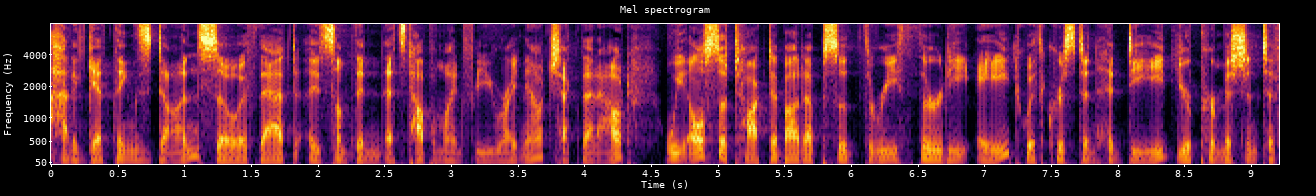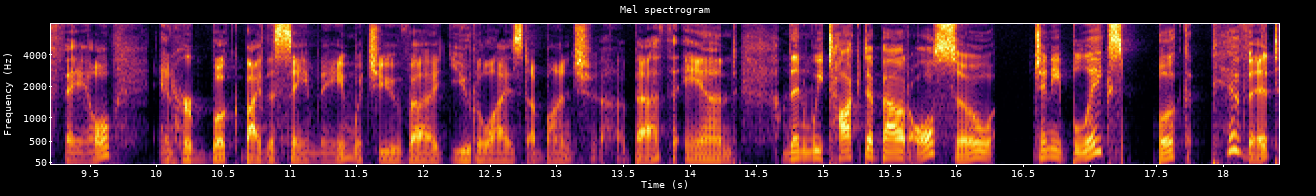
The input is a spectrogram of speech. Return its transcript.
how to get things done. So if that is something that's top of mind for you right now, check that out. We also talked about episode 338 with Kristen Hadeed, Your Permission to Fail, and her book by the same name, which you've uh, utilized a bunch, uh, Beth. And then we talked about also Jenny Blake's book Pivot.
